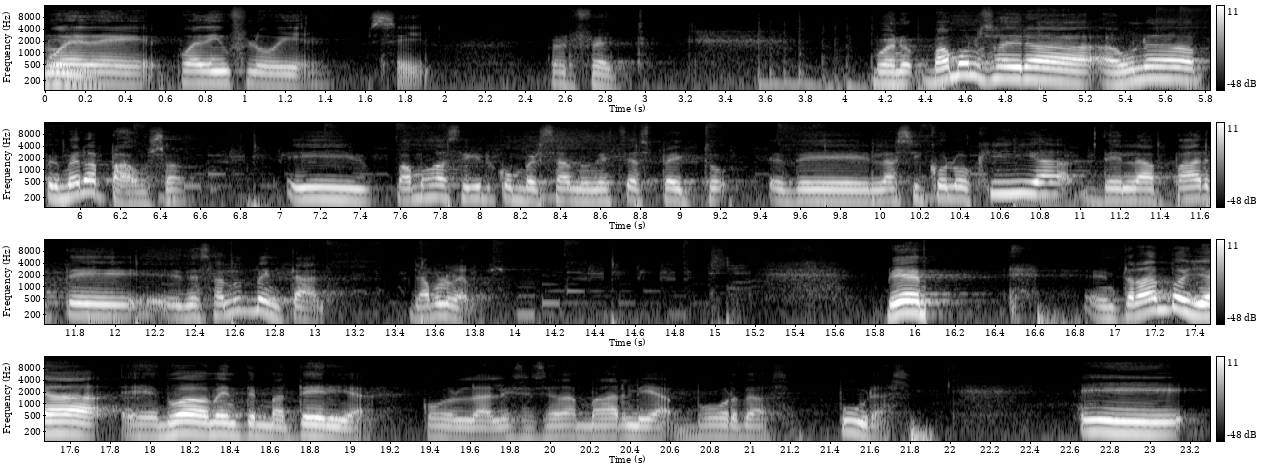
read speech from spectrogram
puede, puede influir. Sí. Perfecto. Bueno, vámonos a ir a, a una primera pausa y vamos a seguir conversando en este aspecto de la psicología, de la parte de salud mental. Ya volvemos. Bien, entrando ya eh, nuevamente en materia con la licenciada Marlia Bordas Puras. eh,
